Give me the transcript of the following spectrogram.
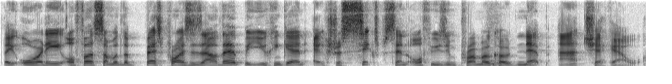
They already offer some of the best prices out there, but you can get an extra 6% off using promo code NEP at checkout.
